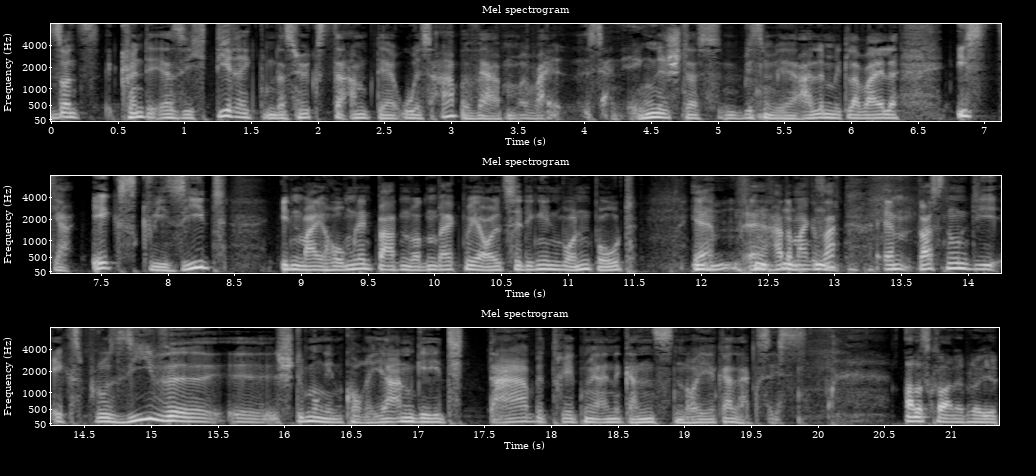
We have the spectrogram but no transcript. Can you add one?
Sonst könnte er sich direkt um das höchste Amt der USA bewerben, weil sein Englisch, das wissen wir ja alle mittlerweile, ist ja exquisit. In my homeland Baden-Württemberg, we all sitting in one boat. Ja, äh, hat er mal gesagt. Ähm, was nun die explosive äh, Stimmung in Korea angeht, da betreten wir eine ganz neue Galaxis. Alles klar, Herr Breuer.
